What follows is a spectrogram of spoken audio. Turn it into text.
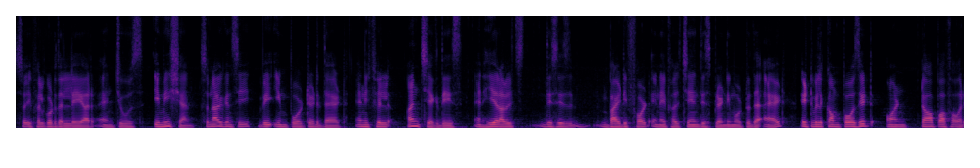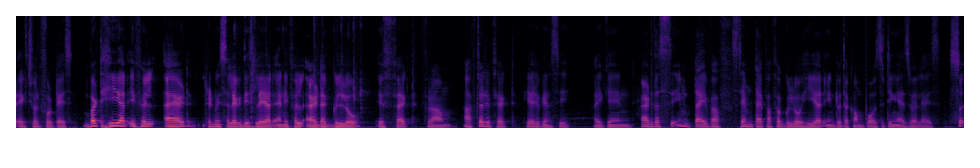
so if I'll go to the layer and choose emission, so now you can see we imported that and if you'll uncheck this and here I will, this is by default and if I'll change this blending mode to the add, it will compose it on top of our actual footage. But here if we'll add, let me select this layer and if I'll add a glow effect from After Effect, here you can see I can add the same type of same type of a glow here into the compositing as well as. So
